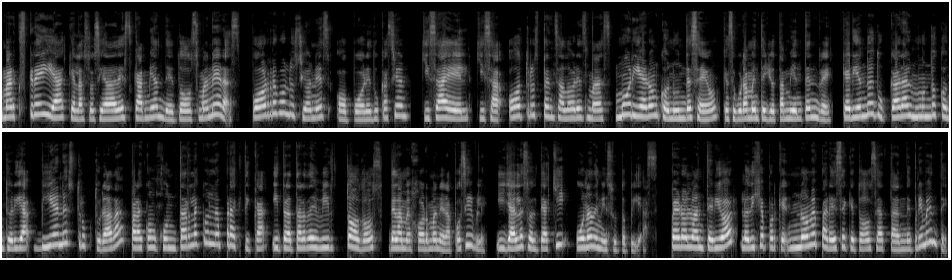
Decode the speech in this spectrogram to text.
Marx creía que las sociedades cambian de dos maneras, por revoluciones o por educación. Quizá él, quizá otros pensadores más, murieron con un deseo, que seguramente yo también tendré, queriendo educar al mundo con teoría bien estructurada para conjuntarla con la práctica y tratar de vivir todos de la mejor manera posible. Y ya le solté aquí una de mis utopías. Pero lo anterior lo dije porque no me parece que todo sea tan deprimente.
